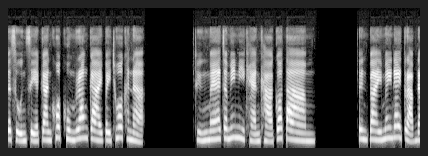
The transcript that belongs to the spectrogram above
จะสูญเสียการควบคุมร่างกายไปชั่วขณะ ถึงแม้จะไม่มีแขนขาก็ตาม เป็นไปไม่ได้ตราบใด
